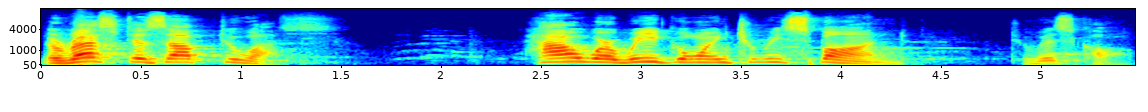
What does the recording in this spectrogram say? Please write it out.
The rest is up to us. How are we going to respond to his call?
